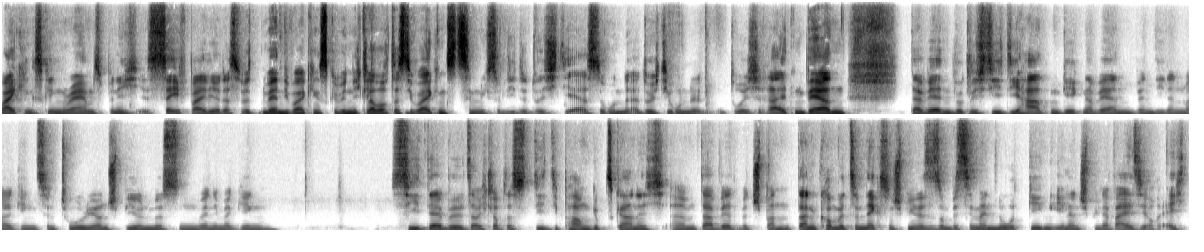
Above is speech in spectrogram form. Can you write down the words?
Vikings gegen Rams bin ich safe bei dir. Das wird, werden die Vikings gewinnen. Ich glaube auch, dass die Vikings ziemlich solide durch die erste Runde, äh, durch die Runde durchreiten werden. Da werden wirklich die, die harten Gegner werden, wenn die dann mal gegen Centurion spielen müssen, wenn die mal gegen Sea Devils, aber ich glaube, die, die Paarung gibt es gar nicht. Ähm, da wird, wird spannend. Dann kommen wir zum nächsten Spiel. Das ist so ein bisschen mein Not gegen Elend-Spiel. Da weiß ich auch echt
